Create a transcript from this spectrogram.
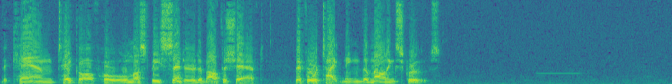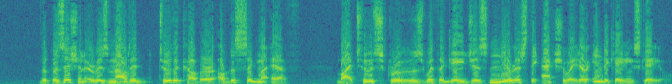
The cam takeoff hole must be centered about the shaft before tightening the mounting screws. The positioner is mounted to the cover of the Sigma F by two screws with the gauges nearest the actuator indicating scale.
